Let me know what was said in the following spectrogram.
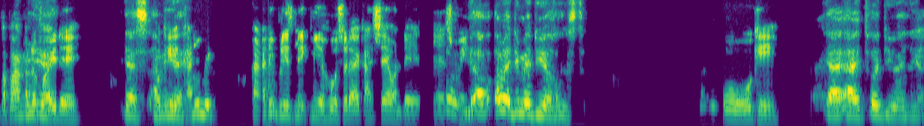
Papa I'm are here. you there? Yes, I'm Okay, here. can you make can you please make me a host so that I can share on the uh, Oh, screen? you have already made you a host. Oh, okay. Yeah, I, I told you earlier.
